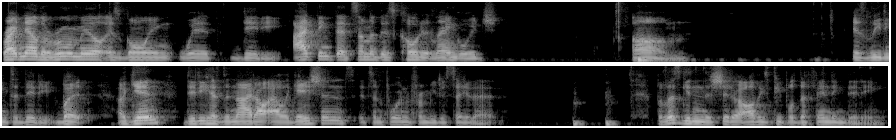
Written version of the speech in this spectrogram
right now the rumor mill is going with Diddy. I think that some of this coded language um is leading to Diddy. But again, Diddy has denied all allegations. It's important for me to say that. But let's get into shit of all these people defending Diddy.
